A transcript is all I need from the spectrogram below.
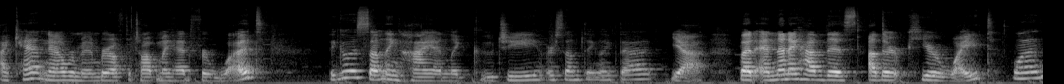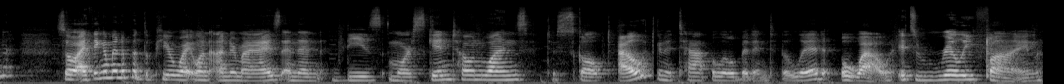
I can't now remember off the top of my head for what. I think it was something high-end like Gucci or something like that. Yeah, but and then I have this other pure white one. So I think I'm to put the pure white one under my eyes and then these more skin toned ones to sculpt out. To tap a little bit into the lid. Oh wow, it's really fine.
